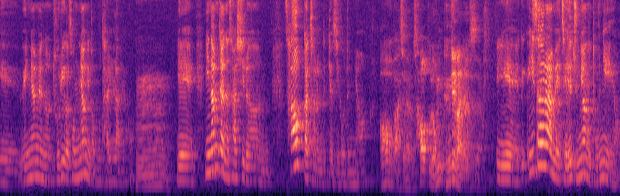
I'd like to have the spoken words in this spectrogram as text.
예. 왜냐면은 둘이가 성향이 너무 달라요. 음. 예. 이 남자는 사실은 사업가처럼 느껴지거든요. 어 맞아요 사업도 너무 굉장히 많이 하셨어요. 예. 이 사람의 제일 중요한 건 돈이에요.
